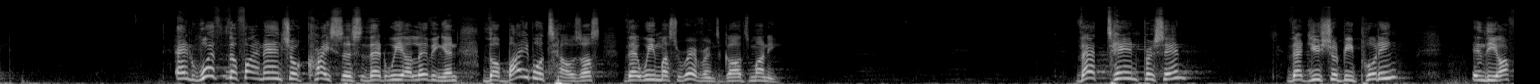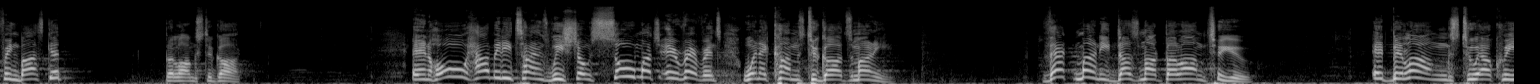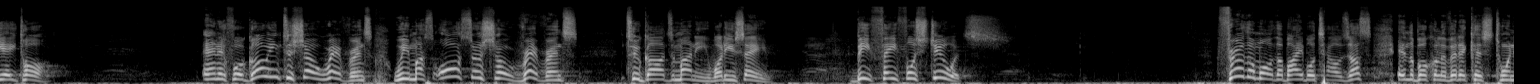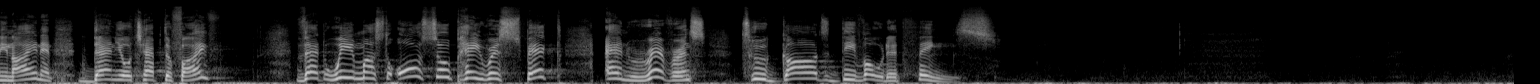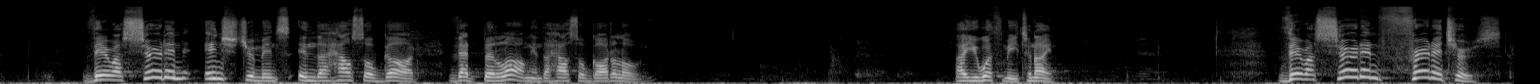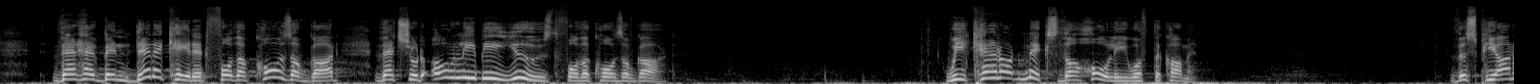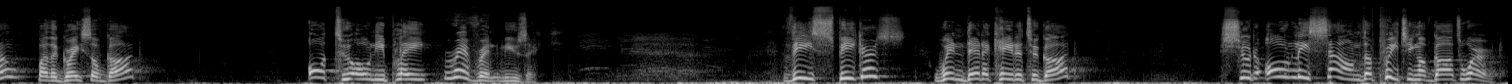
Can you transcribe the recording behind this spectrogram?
And with the financial crisis that we are living in, the Bible tells us that we must reverence God's money. That 10% that you should be putting in the offering basket belongs to God. And oh, how many times we show so much irreverence when it comes to God's money. That money does not belong to you, it belongs to our Creator. And if we're going to show reverence, we must also show reverence to God's money. What are you saying? Be faithful stewards. Furthermore, the Bible tells us in the book of Leviticus 29 and Daniel chapter 5 that we must also pay respect and reverence to God's devoted things. There are certain instruments in the house of God that belong in the house of God alone. Are you with me tonight? There are certain furnitures that have been dedicated for the cause of God that should only be used for the cause of God. We cannot mix the holy with the common. This piano, by the grace of God, ought to only play reverent music. These speakers, when dedicated to God, should only sound the preaching of God's word.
